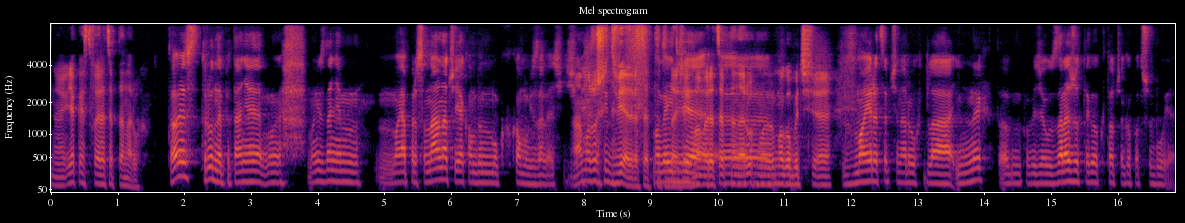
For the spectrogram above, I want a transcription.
E, Jaka jest Twoja recepta na ruch? To jest trudne pytanie. Mo- Moim zdaniem moja personalna, czy jaką bym mógł komuś zalecić? A możesz i dwie recepty Mogę i dwie. Mamy receptę na ruch, E, mogą być... e, W mojej recepcie na ruch dla innych to bym powiedział, zależy od tego, kto czego potrzebuje.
